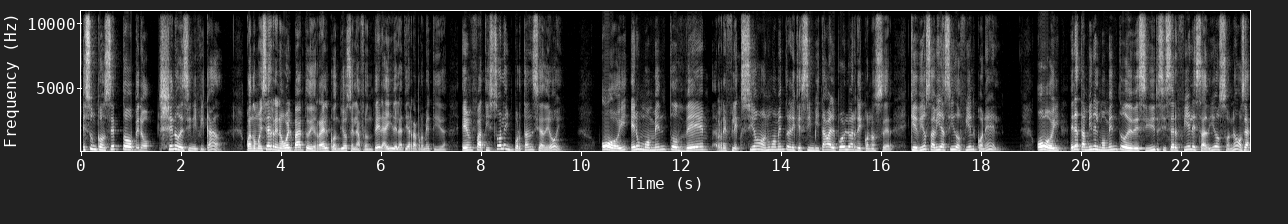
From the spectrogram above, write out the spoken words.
es un concepto pero lleno de significado. Cuando Moisés renovó el pacto de Israel con Dios en la frontera ahí de la tierra prometida, enfatizó la importancia de hoy. Hoy era un momento de reflexión, un momento en el que se invitaba al pueblo a reconocer que Dios había sido fiel con él. Hoy era también el momento de decidir si ser fieles a Dios o no. O sea,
